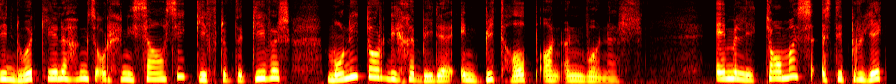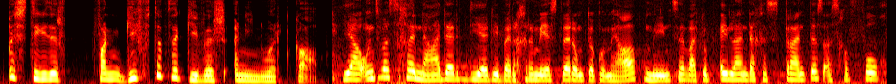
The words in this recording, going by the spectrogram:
Die noodlenigingsorganisasie Gift of the Givers monitor die gebiede en bied hulp aan inwoners. Emily Thomas is die projekbestuurder van Gift of the Givers in die Noord-Kaap. Ja, ons was genader deur die burgemeester om te kom help mense wat op eilande gestrand is as gevolg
